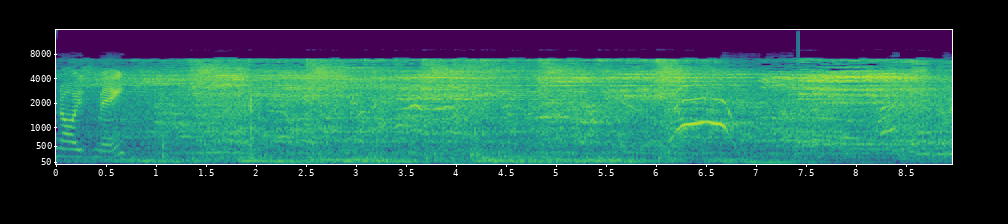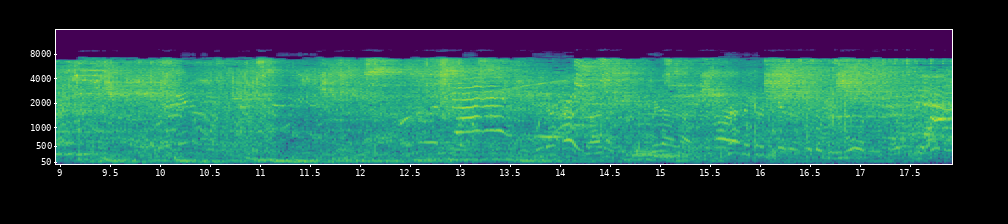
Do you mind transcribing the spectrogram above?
Annoys me. We don't know, right? We don't know. Certainly going to be getting a bit of reward for it.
